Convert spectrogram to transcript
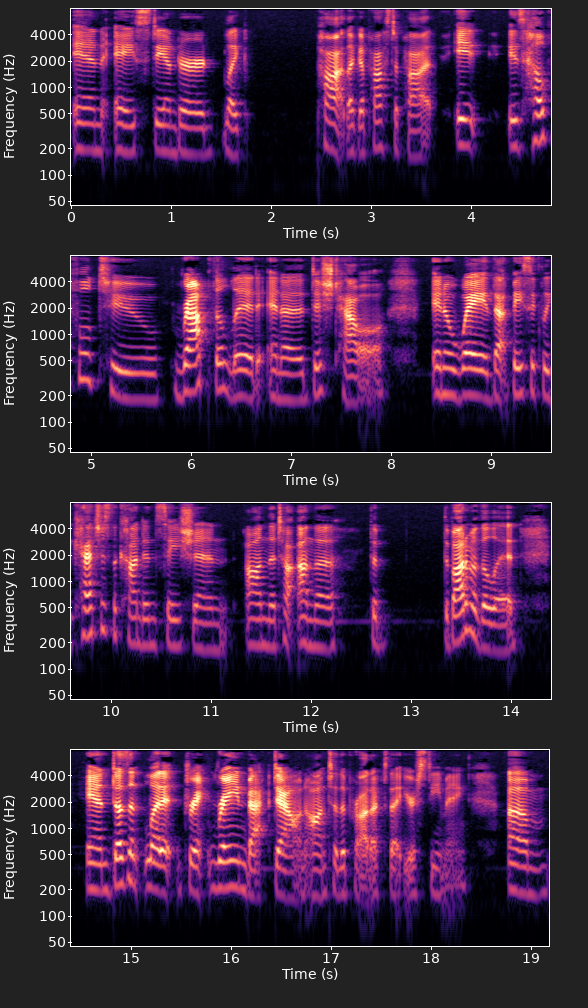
in a standard like pot like a pasta pot it is helpful to wrap the lid in a dish towel in a way that basically catches the condensation on the top on the the the bottom of the lid and doesn't let it drain, rain back down onto the product that you're steaming. Um,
